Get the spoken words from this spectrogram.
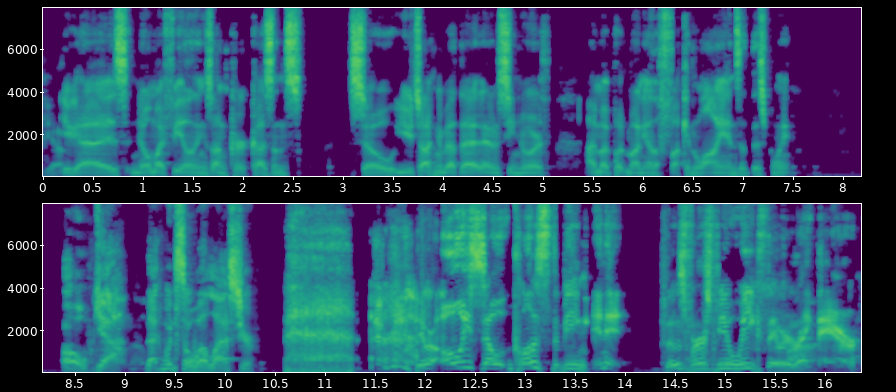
Yeah. You guys know my feelings on Kirk Cousins. So you talking about that NFC North? I might put money on the fucking Lions at this point. Oh yeah, that went so well last year. they were always so close to being in it. Those first few weeks, they were right there.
